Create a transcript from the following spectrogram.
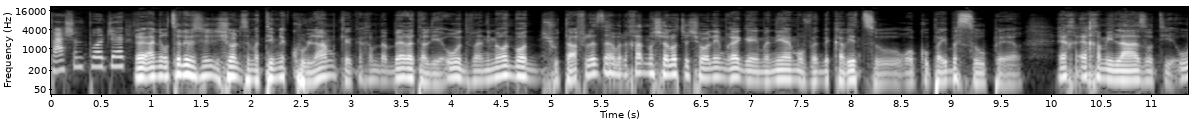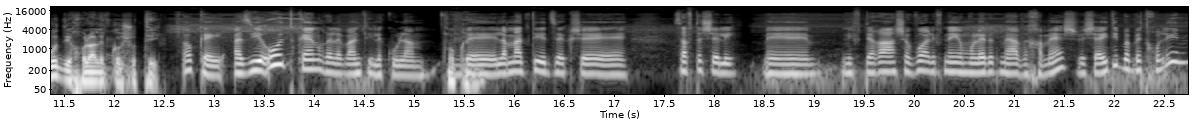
passion project. אני רוצה לשאול, זה מתאים לכולם? כי ככה מדברת על ייעוד, ואני מאוד מאוד שותף לזה, אבל אחת מהשאלות ששואלים, רגע, אם אני היום עובד בקו ייצור, או קופאי בסופר, איך, איך המילה הזאת, ייעוד, יכולה לפגוש אותי? אוקיי, okay, אז ייעוד כן רלוונטי לכולם. אוקיי. Okay. ולמדתי את זה כשסבתא שלי אה, נפטרה שבוע לפני יום הולדת 105, וכשהייתי בבית חולים,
